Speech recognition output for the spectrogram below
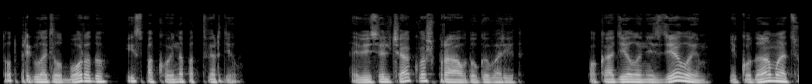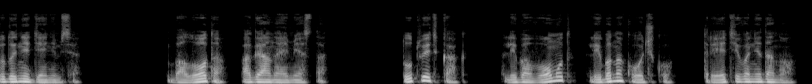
Тот пригладил бороду и спокойно подтвердил. «Весельчак ваш правду говорит. Пока дело не сделаем, никуда мы отсюда не денемся. Болото — поганое место. Тут ведь как? Либо в омут, либо на кочку. Третьего не дано».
